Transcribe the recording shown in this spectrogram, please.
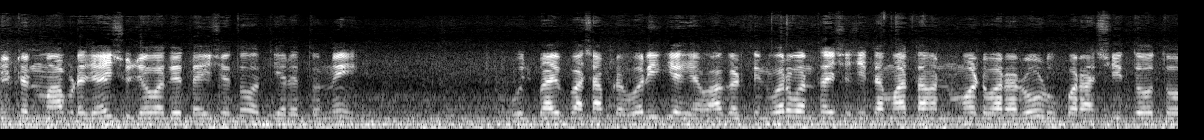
રિટર્નમાં આપણે જઈશું, જવા દેતા છે તો. અત્યારે તો નહીં. ભુજ બાયપાસ આપણે વરી ગયા છીએ. આગળથી વરવાન થાય છે સીધા માતા મઠવાળા રોડ ઉપર. આ સીધો તો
